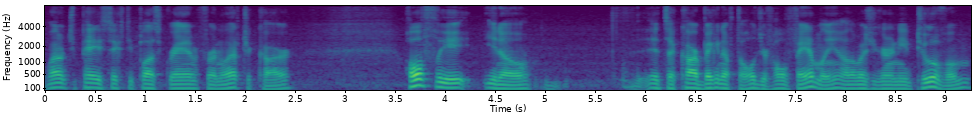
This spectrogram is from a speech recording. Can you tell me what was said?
why don't you pay 60 plus grand for an electric car? Hopefully, you know, it's a car big enough to hold your whole family. Otherwise, you're going to need two of them.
